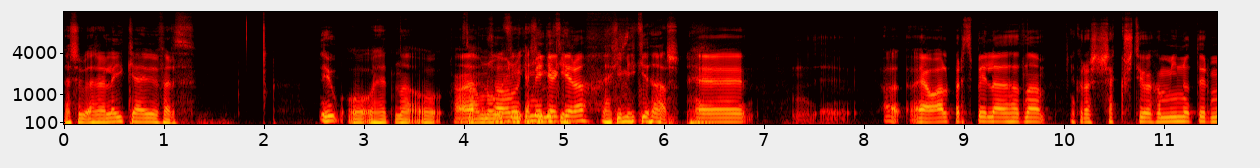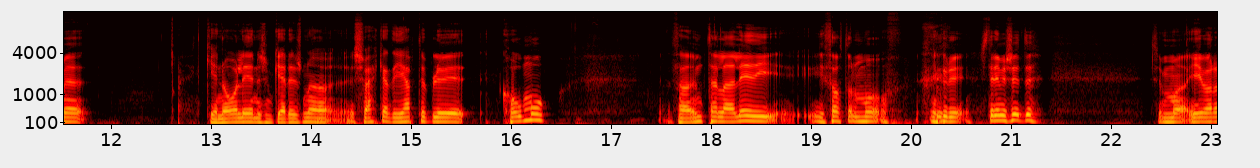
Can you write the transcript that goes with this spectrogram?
þessu, þessar leikja yfirferð Jú. og, og hérna og Það, það var nú ekki mikið að gera. ekki mikið þar. Uh, Já, Albert spilaði þarna einhverja 60 eitthvað mínútur með Genoa-liðinu sem gerði svona svekkjandi jafntöflu við Komo það umtalaði lið í, í þáttunum og einhverju streymisveitu sem að ég var,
